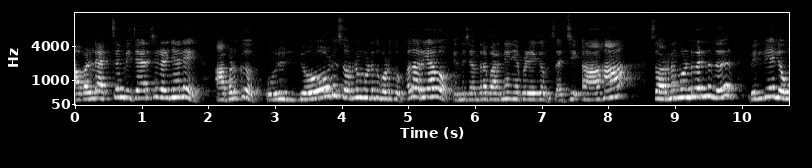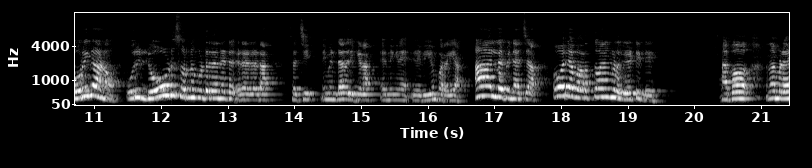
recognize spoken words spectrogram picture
അവളുടെ അച്ഛൻ വിചാരിച്ചു കഴിഞ്ഞാലേ അവൾക്ക് ഒരു ലോഡ് സ്വർണം കൊണ്ടുവന്ന് കൊടുക്കും. അതറിയാവോ? എന്ന് ചന്ദ്ര പറഞ്ഞു കഴിഞ്ഞപ്പോഴേക്കും സച്ചി ആഹാ സ്വർണം കൊണ്ടുവരുന്നത് വലിയ ലോറിയിലാണോ? ഒരു ലോഡ് സ്വർണം കൊണ്ടുവരാനായിട്ട് എടാ സച്ചി നീ മിണ്ടാതിരിക്കടാ എന്നിങ്ങനെ രവിയും പറയാ. ആ അല്ല പിന്നെ അച്ഛാ ഓരോ വർത്തമാനങ്ങൾ കേട്ടില്ലേ? അപ്പോ നമ്മുടെ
